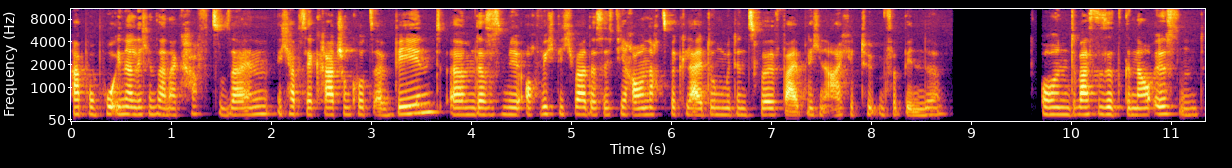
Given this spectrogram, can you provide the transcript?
Apropos innerlich in seiner Kraft zu sein. Ich habe es ja gerade schon kurz erwähnt, ähm, dass es mir auch wichtig war, dass ich die Rauhnachtsbegleitung mit den zwölf weiblichen Archetypen verbinde. Und was das jetzt genau ist und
